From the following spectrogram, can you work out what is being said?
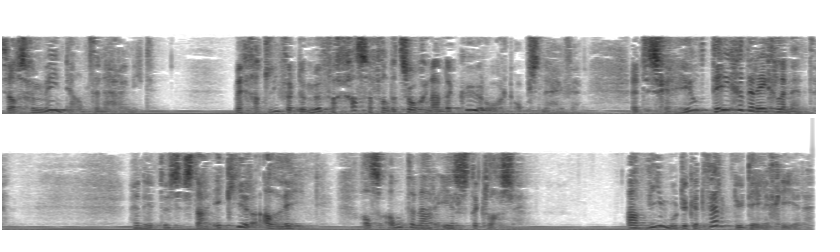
Zelfs gemeenteambtenaren niet. Men gaat liever de muffe gassen van het zogenaamde keuroord opsnuiven. Het is geheel tegen de reglementen. En intussen sta ik hier alleen, als ambtenaar eerste klasse. Aan wie moet ik het werk nu delegeren?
